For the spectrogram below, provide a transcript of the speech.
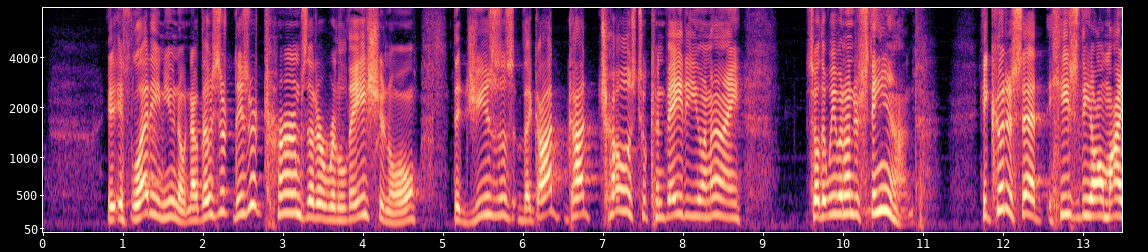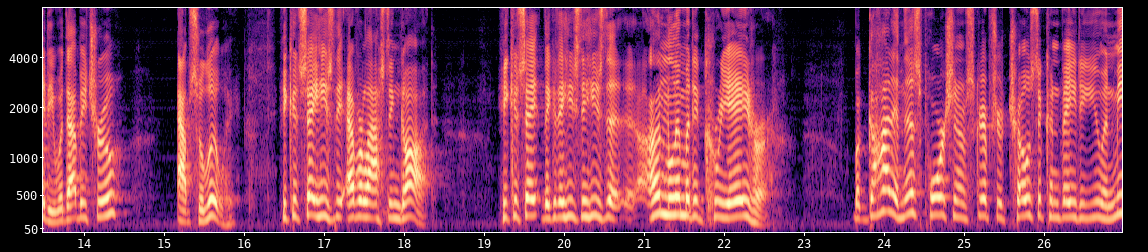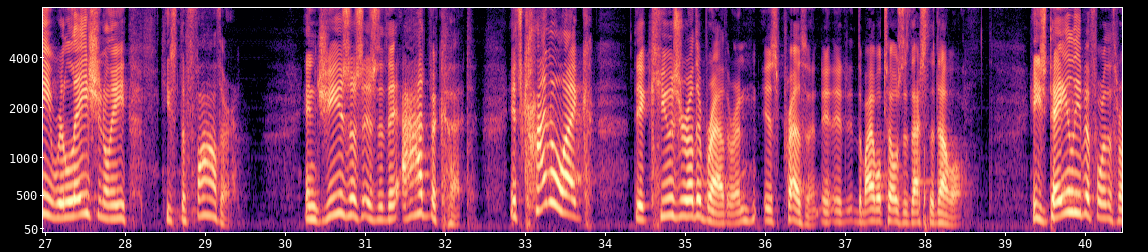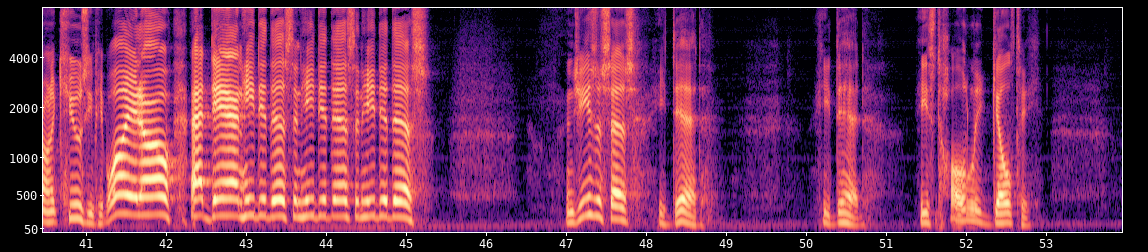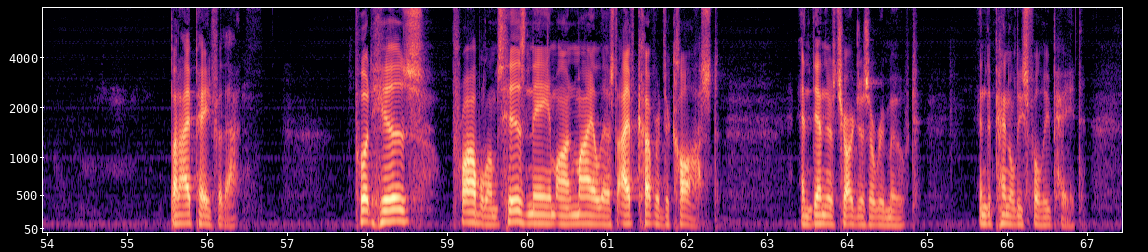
It's letting you know. Now, those are, these are terms that are relational that Jesus, that God, God chose to convey to you and I so that we would understand. He could have said, He's the Almighty. Would that be true? Absolutely. He could say He's the everlasting God. He could say, they could say he's, the, he's the unlimited creator. But God, in this portion of Scripture, chose to convey to you and me relationally, He's the Father. And Jesus is the advocate. It's kind of like the accuser of the brethren is present. It, it, the Bible tells us that's the devil. He's daily before the throne accusing people. Oh, you know, that Dan, he did this and he did this and he did this. And Jesus says, He did. He did. He's totally guilty. But I paid for that. Put his problems, his name on my list. I've covered the cost. And then their charges are removed and the penalty's fully paid.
